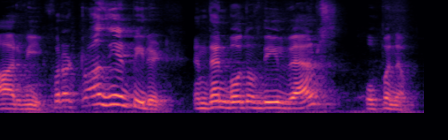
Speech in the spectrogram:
RV for a transient period and then both of these valves open up.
